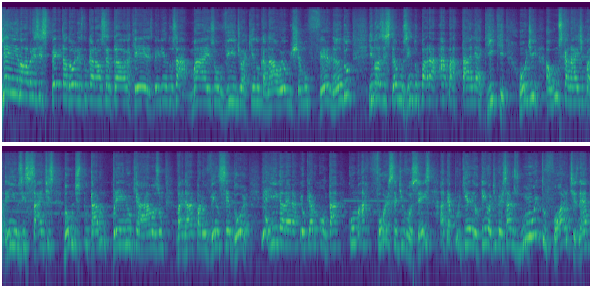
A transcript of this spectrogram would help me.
E aí, nobres espectadores do canal Central HQs, bem-vindos a mais um vídeo aqui do canal. Eu me chamo Fernando e nós estamos indo para a Batalha Geek, onde alguns canais de quadrinhos e sites vão disputar um prêmio que a Amazon vai dar para o vencedor. E aí, galera, eu quero contar com a força de vocês, até porque eu tenho adversários muito fortes, né?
